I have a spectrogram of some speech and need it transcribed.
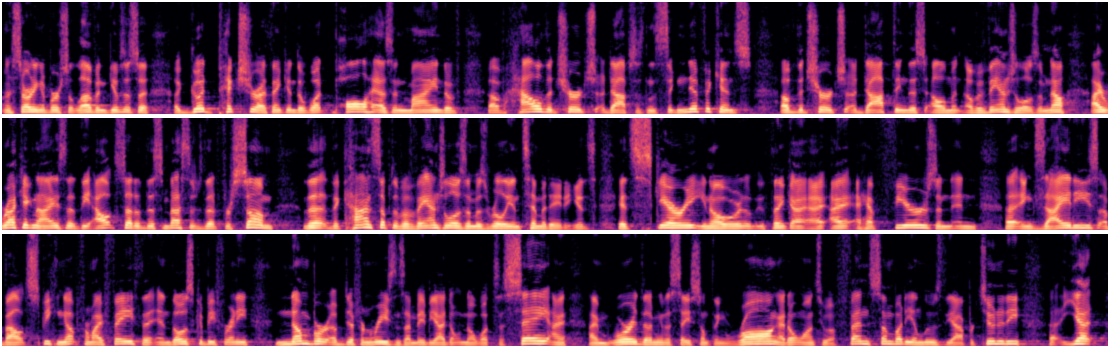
starting in verse 11 gives us a, a good picture i think into what paul has in mind of, of how the church adopts this and the significance of the church adopting this element of evangelism. Now i recognize that at the outset of this message that for some the, the concept of evangelism is really intimidating. It's, it's scary. You know we think i, I, I have fears and, and uh, anxieties about speaking up for my faith and those could be for any number of different reasons. I, maybe i don't know what to say. I, i'm worried that i'm going to say something wrong I don't want to offend somebody and lose the opportunity. Uh, yet,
